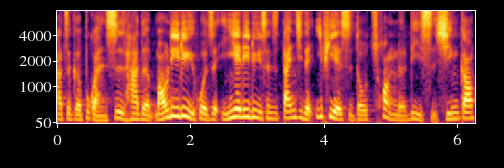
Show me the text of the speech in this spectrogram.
那这个不管是它的毛利率，或者是营业利率，甚至单季的 EPS 都创了历史新高。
